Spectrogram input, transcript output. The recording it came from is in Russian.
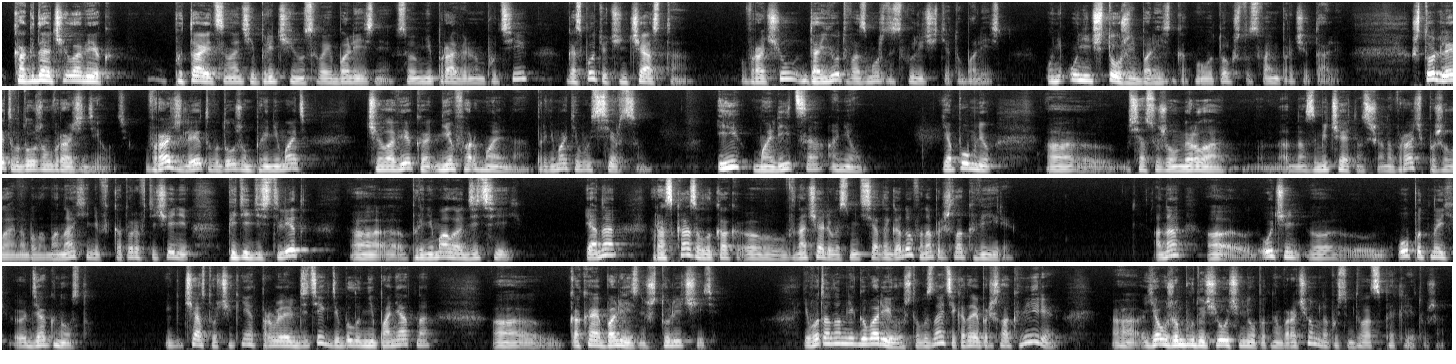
когда человек пытается найти причину своей болезни в своем неправильном пути, Господь очень часто врачу дает возможность вылечить эту болезнь, уничтожить болезнь, как мы вот только что с вами прочитали. Что для этого должен врач делать? Врач для этого должен принимать человека неформально, принимать его сердцем и молиться о нем. Я помню, а, сейчас уже умерла одна замечательная совершенно врач, пожилая она была монахиня, которая в течение 50 лет а, принимала детей. И она рассказывала, как э, в начале 80-х годов она пришла к вере. Она а, очень э, опытный э, диагност. И часто очень к ней отправляли детей, где было непонятно, какая болезнь, что лечить. И вот она мне говорила, что, вы знаете, когда я пришла к вере, я уже будучи очень опытным врачом, допустим, 25 лет уже,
